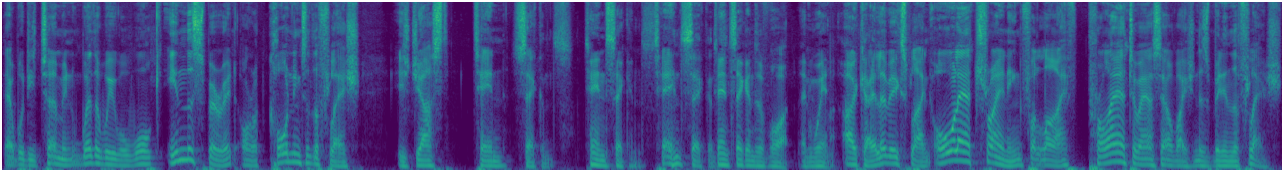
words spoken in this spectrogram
that will determine whether we will walk in the Spirit or according to the flesh is just 10 seconds. Ten seconds. 10 seconds. Ten seconds of what and when? Okay, let me explain. All our training for life prior to our salvation has been in the flesh.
